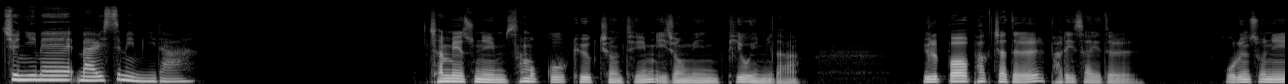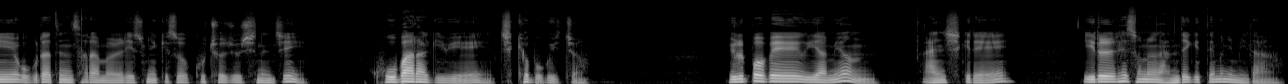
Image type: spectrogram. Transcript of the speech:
주님의 말씀입니다. 참미예수님 사목구 교육지원팀 이정민 비오입니다. 율법 학자들 바리사이들 오른손이 오그라든 사람을 예수님께서 고쳐주시는지 고발하기 위해 지켜보고 있죠. 율법에 의하면 안식일에 일을 해서는 안 되기 때문입니다.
